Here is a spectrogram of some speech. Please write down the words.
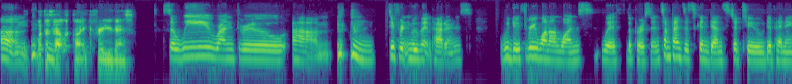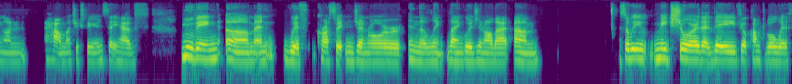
Um, what does that look like for you guys? So we run through um, different movement patterns. We do three one-on-ones with the person. Sometimes it's condensed to two, depending on how much experience they have moving um, and with CrossFit in general or in the link language and all that. Um, so we make sure that they feel comfortable with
